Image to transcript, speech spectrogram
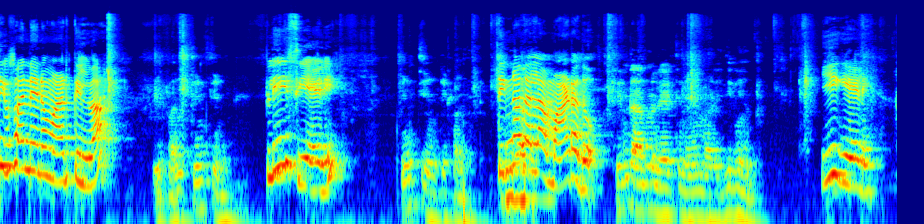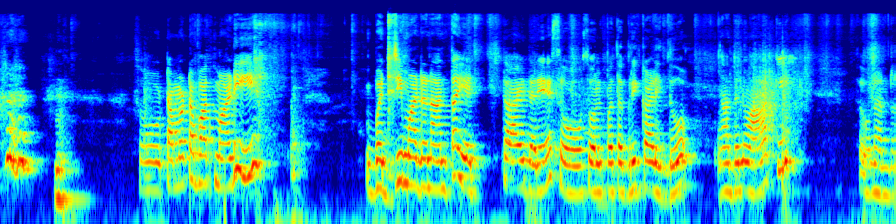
ಟಿಫನ್ ಏನು ಮಾಡ್ತಿಲ್ವಾ? ಟಿಫನ್ ತಿಂತೀನಿ. ಪ್ಲೀಸ್ ಹೇಳಿ. ತಿಂತೀನಿ ಟಿಫನ್. ತಿನ್ನೋದಲ್ಲ ಮಾಡೋದು. ತಿಂದಾದ್ಮೇಲೆ ಹೇಳ್ತೀನಿ ಏನು ಮಾಡಿದ್ದೀನಿ ಅಂತ. ಈಗ ಹೇಳಿ. ಸೊ ಟೊಮೊಟೊ ಬಾತ್ ಮಾಡಿ ಬಜ್ಜಿ ಮಾಡೋಣ ಅಂತ ಹೆಚ್ತಾ ಇದ್ದಾರೆ. ಸೊ ಸ್ವಲ್ಪ ತೊಗರಿಕಾಳಿದ್ದು. ಅದನ್ನು ಹಾಕಿ ಸೊ ನಾನು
